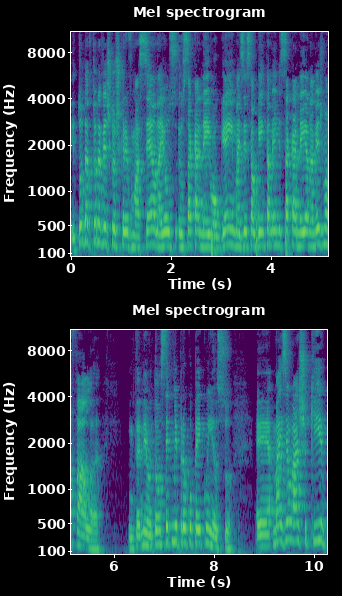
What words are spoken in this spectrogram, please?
E toda, toda vez que eu escrevo uma cena, eu, eu sacaneio alguém, mas esse alguém também me sacaneia na mesma fala. Entendeu? Então eu sempre me preocupei com isso. É, mas eu acho que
